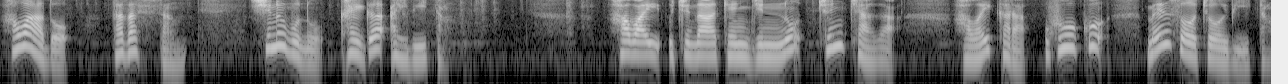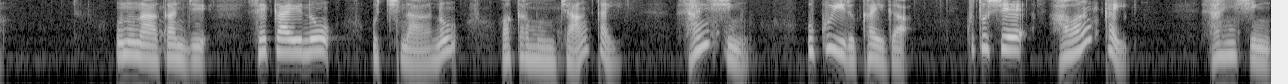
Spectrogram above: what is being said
ハワード正さんシヌブの会がアイビータンハワイウチナー県人のチュンチャーがハワイからウフークメンソーチョイビータンうぬな感じ世界のウチナーの若者ちゃん会三神ウクイル会が今年ハワン会三神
